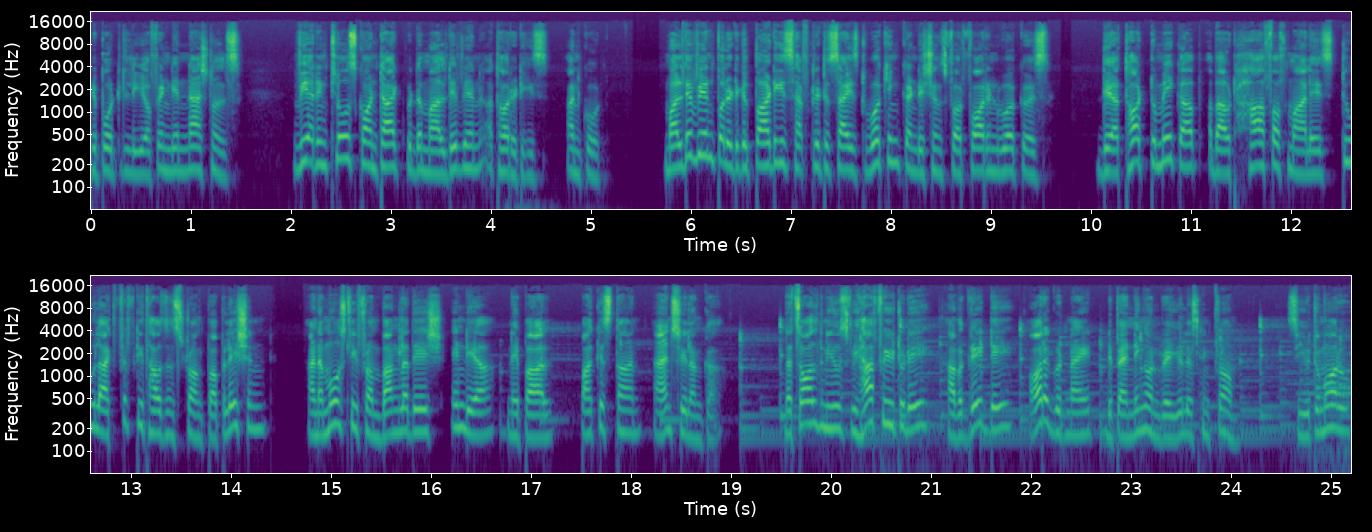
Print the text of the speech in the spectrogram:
reportedly of Indian nationals. We are in close contact with the Maldivian authorities. Unquote. Maldivian political parties have criticized working conditions for foreign workers, they are thought to make up about half of Male's 250,000 strong population and are mostly from Bangladesh, India, Nepal, Pakistan, and Sri Lanka. That's all the news we have for you today. Have a great day or a good night, depending on where you're listening from. See you tomorrow.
